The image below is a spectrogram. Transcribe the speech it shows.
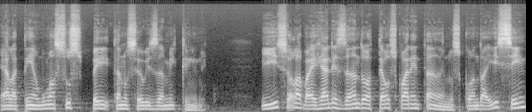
ela tenha alguma suspeita no seu exame clínico. E isso ela vai realizando até os 40 anos, quando aí sim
